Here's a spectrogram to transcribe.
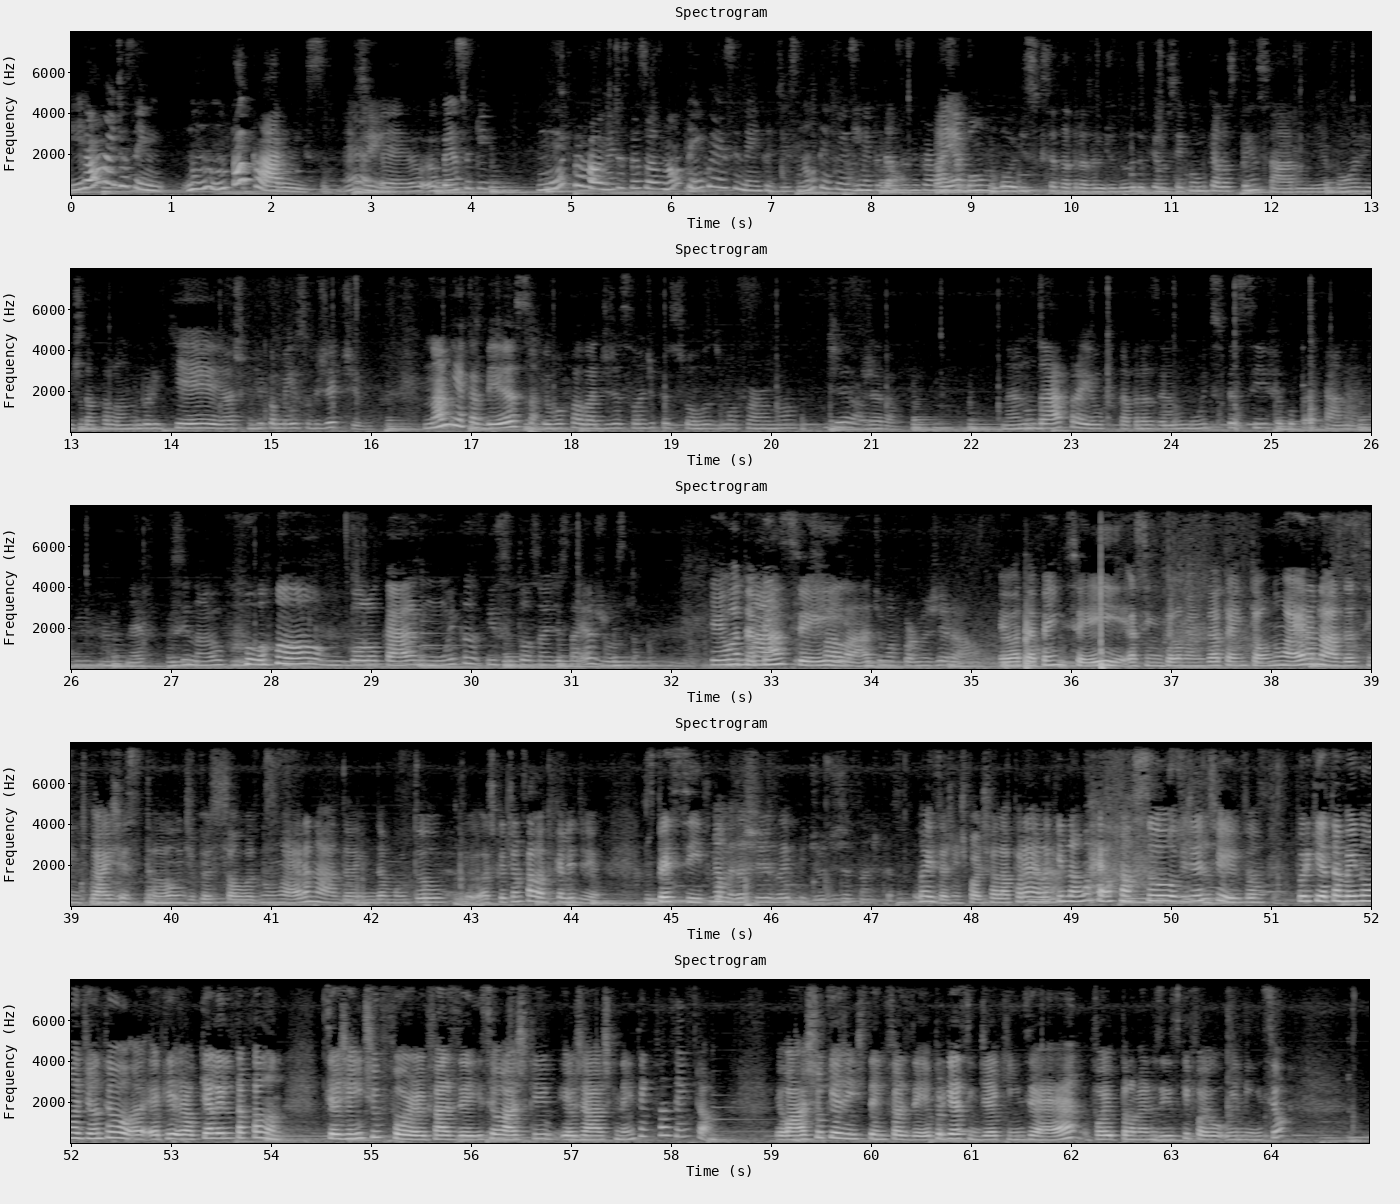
e realmente, assim, não, não tá claro isso. Né? É, eu, eu, penso que muito provavelmente as pessoas não têm conhecimento disso, não têm conhecimento então, dessas informações. Aí é bom isso que você está trazendo de dúvida, porque eu não sei como que elas pensaram. E é bom a gente estar tá falando, porque acho que fica meio subjetivo. Na minha cabeça, eu vou falar de gestão de pessoas de uma forma geral. geral. Né? Não dá para eu ficar trazendo muito específico para cá, né? Uhum. né? Senão eu vou colocar muitas situações de saia justa. Eu até Mas, pensei. Falar de uma forma geral. Eu até pensei, assim, pelo menos até então, não era nada assim, tipo, a gestão de pessoas, não era nada ainda muito. Eu acho que eu tinha falado aquele dia específico. Não, mas a Shirley pediu de gestão de pessoas. Mas a gente pode falar para ela que não é o nosso hum, objetivo. Porque também não adianta, eu, é, que, é o que a Leila tá falando. Se a gente for fazer isso, eu acho que eu já acho que nem tem que fazer então. Eu acho que a gente tem que fazer, porque assim, dia 15 é, foi pelo menos isso que foi o, o início,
